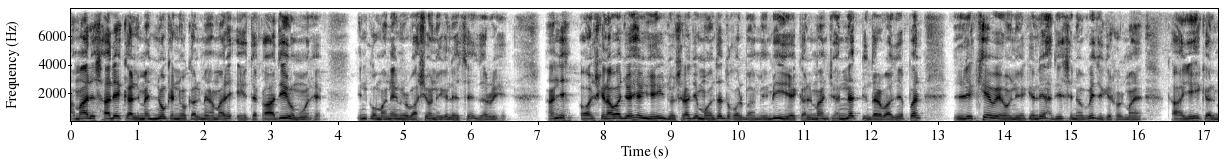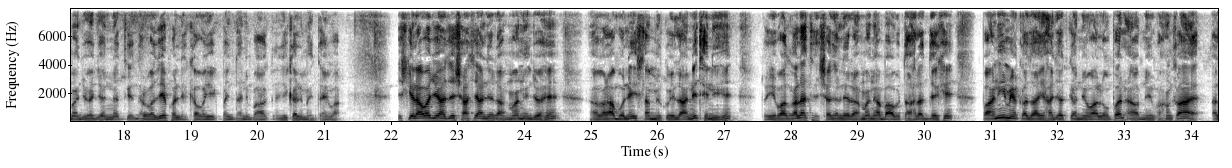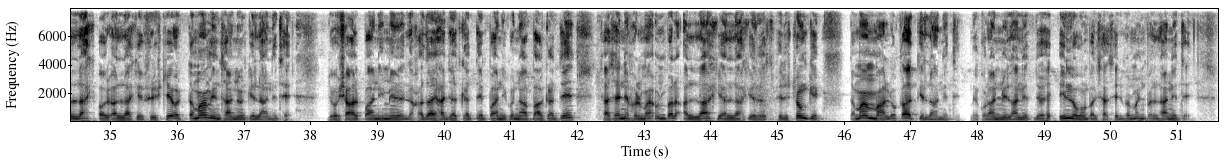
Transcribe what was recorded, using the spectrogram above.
ہمارے سارے کلمے، نو کے نو کلمے ہمارے اعتقادی امور ہے ان کو مانے نورباشی ہونے کے لحاظ سے ضروری ہے۔ ہاں جی اور اس کے علاوہ جو ہے، یہی دوسرا جو معزد قربہ میں بھی یہ کلمہ جنت کے دروازے پر لکھے ہوئے ہونے کے لیے حدیث نبوی ذکر فرمایا کہا، یہی کلمہ جو ہے، جنت کے دروازے پر لکھا ہوا ایک پنجتانی پاک یہ کلمہ طیبہ۔ اس کے علاوہ جو حضرت شاہ علیہ رحمٰن نے جو ہے، اگر آپ بولیں، اسلام میں کوئی لانت ہی نہیں ہے، تو یہ بات غلط ہے۔ شاہ علیہ رحمٰن اب باب تحرت دیکھیں پانی میں قضائی حاجت کرنے والوں پر آپ نے وہاں کہا ہے، اللہ اور اللہ کے فرشتے اور تمام انسانوں کے لانت ہے۔ جو شال پانی میں قضاء حاجت کرتے ہیں، پانی کو ناپاک کرتے ہیں، چاچا نے فرمایا، ان پر اللہ کے اللہ کے فرشتوں کے تمام معلومات کے لانت ہے۔ میں قرآن میں لانت جو ہے، ان لوگوں پر شاثر فرما ان پر لانت ہے۔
